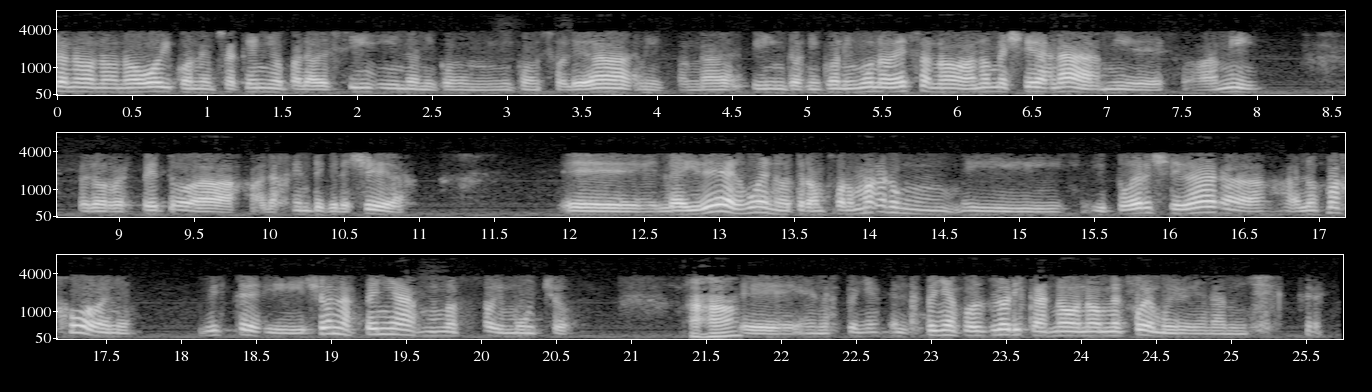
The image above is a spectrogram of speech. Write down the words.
yo no no no voy con el chaqueño palavecino ni con ni con soledad ni con nada de pintos ni con ninguno de eso no no me llega nada a mí de eso a mí. Pero respeto a, a la gente que le llega. Eh, la idea es bueno transformar un, y, y poder llegar a, a los más jóvenes viste y yo en las peñas no soy mucho. Ajá. Eh, en las peñas en las peñas folclóricas no no me fue muy bien a mí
